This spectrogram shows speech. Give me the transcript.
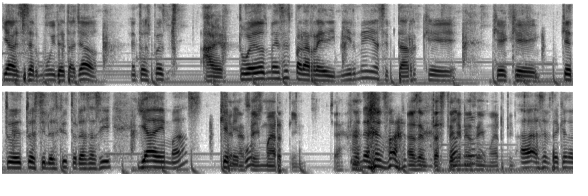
y a veces ser muy detallado. Entonces, pues a ver, tuve dos meses para redimirme y aceptar que, que, que, que tu, estilo de escritura es así. Y además, que, me gusta. soy Ya. Aceptaste que no, soy Martín. Acepté que no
